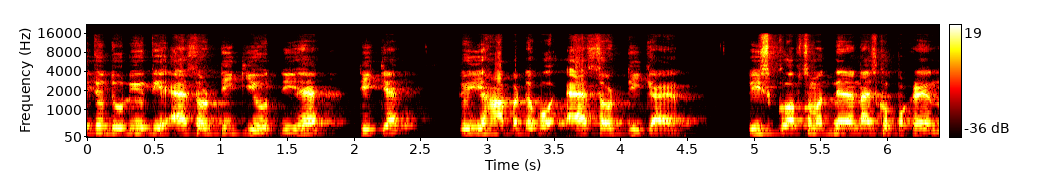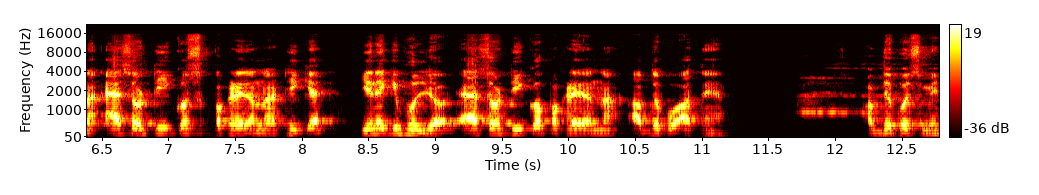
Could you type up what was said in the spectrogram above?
जो दूरी होती है एस और टी की होती है, ठीक है? तो यहाँ पर देखो एस और टी का है। तो इसको आप समझने रहना, इसको पकड़े रहना। एस और टी को पकड़े रहना, ठीक है? ये नहीं कि भूल जाओ एस और टी को पकड़े रहना। अब देखो, आते हैं। अब देखो इसमें।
